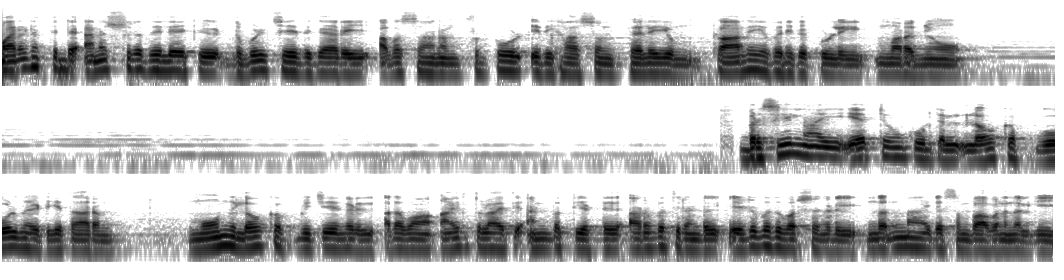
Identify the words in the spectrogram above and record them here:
മരണത്തിന്റെ അനശ്വരതയിലേക്ക് ഡബിൾ ചെയ്ത് കയറി അവസാനം ഫുട്ബോൾ ഇതിഹാസം പെലയും കാലയവനികക്കുള്ളിൽ മറഞ്ഞു. ബ്രസീലിനായി ഏറ്റവും കൂടുതൽ ലോകകപ്പ് ഗോൾ നേടിയ താരം മൂന്ന് ലോകകപ്പ് വിജയങ്ങളിൽ അഥവാ ആയിരത്തി തൊള്ളായിരത്തി അൻപത്തിയെട്ട് അറുപത്തിരണ്ട് എഴുപത് വർഷങ്ങളിൽ നിർണായക സംഭാവന നൽകി.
